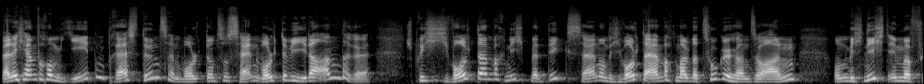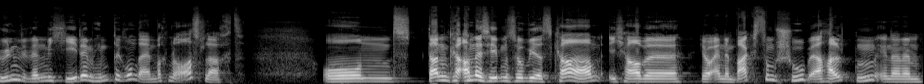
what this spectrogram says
weil ich einfach um jeden Preis dünn sein wollte und so sein wollte wie jeder andere. Sprich, ich wollte einfach nicht mehr dick sein und ich wollte einfach mal dazugehören zu allen und mich nicht immer fühlen, wie wenn mich jeder im Hintergrund einfach nur auslacht. Und dann kam es eben so, wie es kam. Ich habe ja einen Wachstumsschub erhalten in einem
